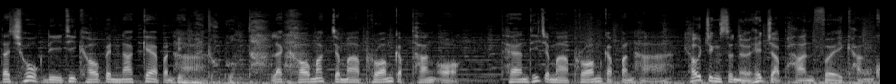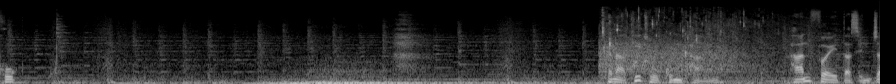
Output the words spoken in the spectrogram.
แต่โชคดีที่เขาเป็นนักแก้ปัญหา และเขามักจะมาพร้อมกับทางออก แทนที่จะมาพร้อมกับปัญหา เขาจึงเสนอให้จับฮานเฟยขังคุก ขณะที่ถูกคุมขัง ฮานเฟยตัดสินใจ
